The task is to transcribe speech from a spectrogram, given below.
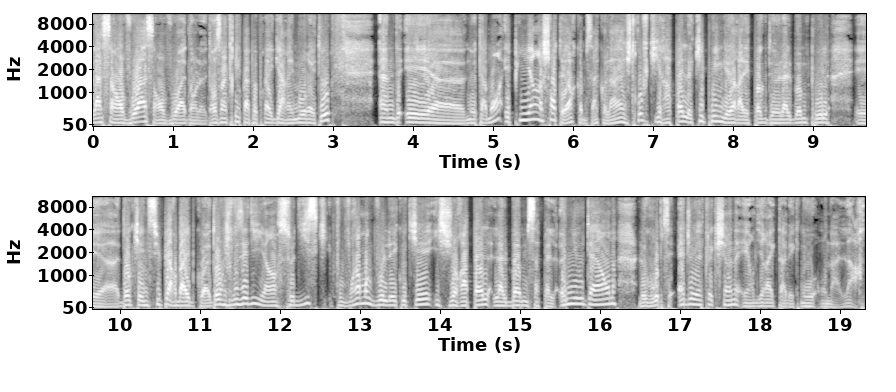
Là, ça envoie, ça envoie dans le dans un trip à peu près Gary Moore et tout, and, et euh, notamment. Et puis il y a un chanteur comme ça que je trouve qu'il rappelle Keep Winger à l'époque de l'album Pool. Et euh, donc il y a une super vibe quoi. Donc je vous ai dit, hein, ce disque, il faut vraiment que vous l'écoutiez. Je rappelle, l'album s'appelle A New Down. Le groupe c'est Edge Reflection et en direct avec nous on a Lars.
